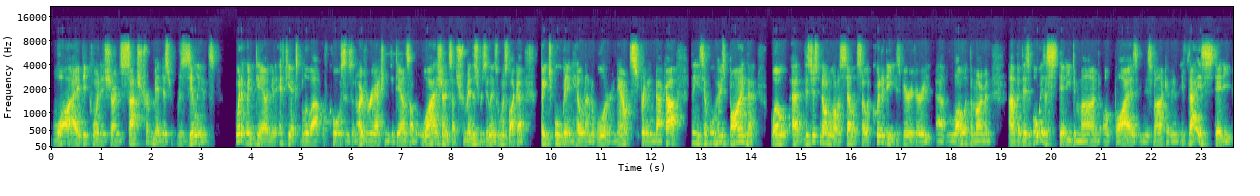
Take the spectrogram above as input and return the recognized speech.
why Bitcoin has shown such tremendous resilience when it went down, you know, FTX blew up, of course, as an overreaction to the downside. But why has shown such tremendous resilience, almost like a beach ball being held underwater, and now it's springing back up. Then you say, well, who's buying that? Well, uh, there's just not a lot of sellers. So liquidity is very, very uh, low at the moment, um, but there's always a steady demand of buyers in this market. And if that is steady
